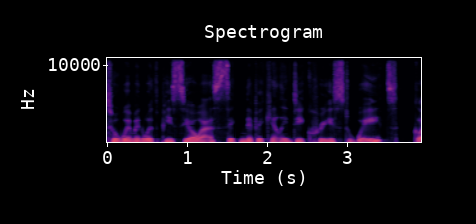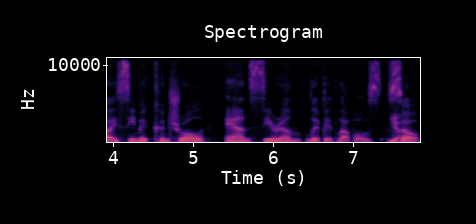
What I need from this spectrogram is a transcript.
to women with PCOS significantly decreased weight, glycemic control, and serum lipid levels. Yeah. So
